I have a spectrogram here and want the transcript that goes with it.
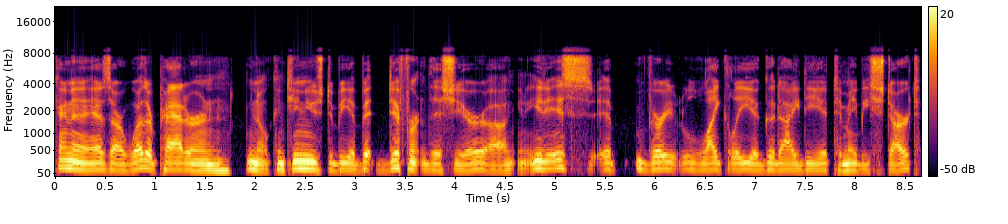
kind of as our weather pattern you know continues to be a bit different this year, uh, it is uh, very likely a good idea to maybe start.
